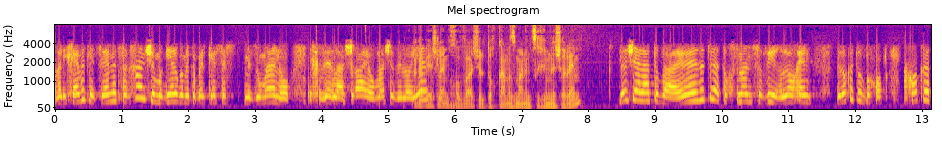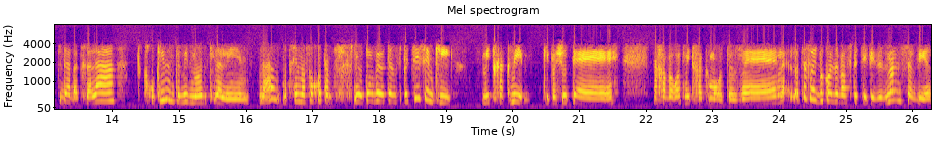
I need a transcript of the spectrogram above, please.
אבל היא חייבת לציין לצרכן שמגיע לו גם לקבל כסף מזומן, או החזר לאשראי, או מה שזה לא יהיה. אגב, יש להם חובה של תוך כמה זמן הם צריכים לשלם? זו שאלה טובה, אה, זה אתה יודע, תוך זמן סביר, לא, אין, זה לא כתוב בחוק. החוק, אתה יודע, בהתחלה, חוקים הם תמיד מאוד כלליים, ואז מתחילים להפוך אותם ליותר ויותר ספציפיים, כי מתחכמים, כי פשוט אה, החברות מתחכמות, אז אה, לא צריך להיות בכל דבר ספציפי, זה זמן סביר.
